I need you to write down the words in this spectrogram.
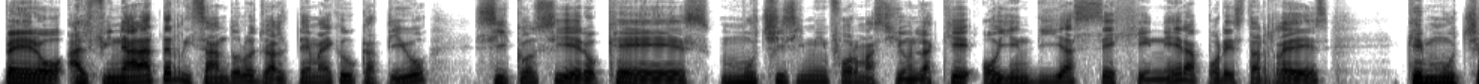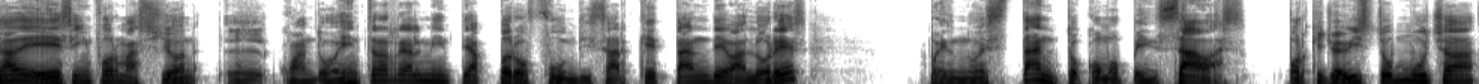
Pero al final, aterrizándolo yo al tema educativo, sí considero que es muchísima información la que hoy en día se genera por estas redes, que mucha de esa información, cuando entras realmente a profundizar qué tan de valor es, pues no es tanto como pensabas, porque yo he visto mucha,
